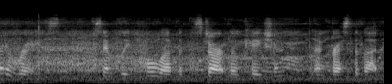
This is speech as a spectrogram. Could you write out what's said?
start a race, simply pull up at the start location and press the button.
